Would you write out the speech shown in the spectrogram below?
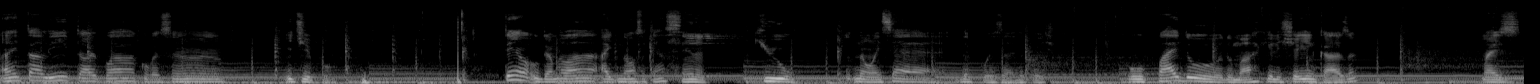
A gente tá ali, tá, pá, conversando. E tipo, tem o drama lá, aí, nossa, tem a cena que o. Não, isso é depois, é depois. O pai do, do Mark, ele chega em casa, mas.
